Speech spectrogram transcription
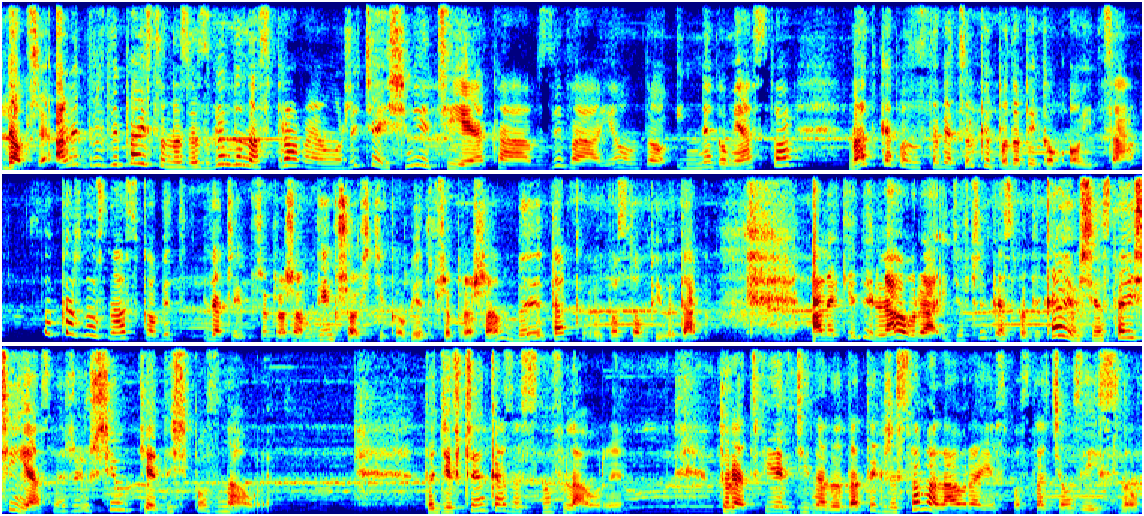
Dobrze, ale drodzy Państwo, no ze względu na sprawę życia i śmierci, jaka wzywa ją do innego miasta, matka pozostawia córkę pod opieką ojca, no każda z nas kobiet, inaczej, przepraszam, większości kobiet, przepraszam, by tak postąpiły, tak? Ale kiedy Laura i dziewczynka spotykają się, staje się jasne, że już się kiedyś poznały. To dziewczynka ze snów Laury, która twierdzi na dodatek, że sama Laura jest postacią z jej snów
